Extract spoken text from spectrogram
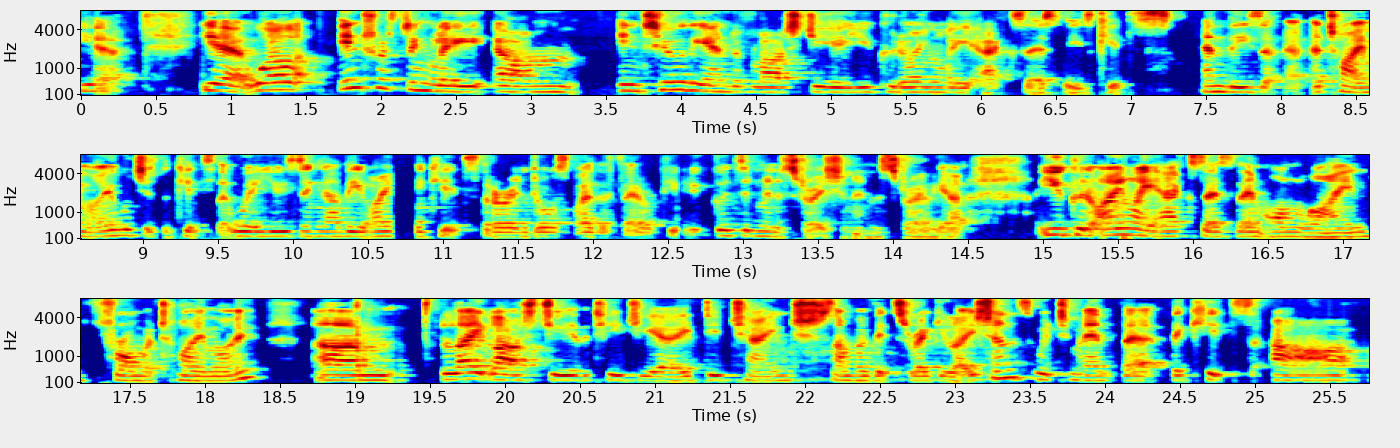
Yeah, yeah. Well, interestingly, um, until the end of last year, you could only access these kits. And these are Atomo, which is the kits that we're using, are the only kits that are endorsed by the Therapeutic Goods Administration in Australia. You could only access them online from Atomo. Um, late last year, the TGA did change some of its regulations, which meant that the kits are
